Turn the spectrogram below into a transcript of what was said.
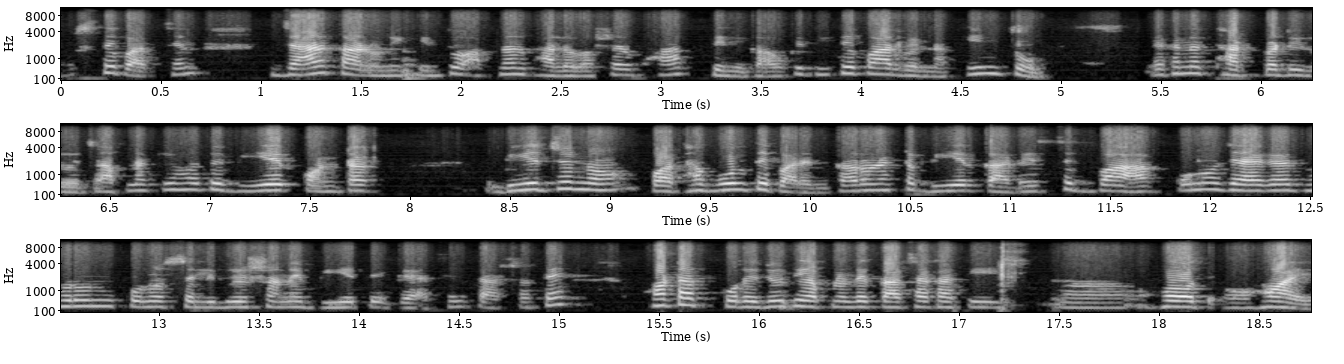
বুঝতে পারছেন। যার কারণে কিন্তু আপনার ভালোবাসার ভাগ তিনি কাউকে দিতে পারবেন না। কিন্তু এখানে থার্ড পার্টি রয়েছে। আপনাকে হয়তো বিয়ের কন্ট্যাক্ট বিয়ের জন্য কথা বলতে পারেন। কারণ একটা বিয়ের কার্ড এসছে বা কোনো জায়গায় ধরুন কোনো সেলিব্রেশনে বিয়েতে গেছেন, তার সাথে হঠাৎ করে যদি আপনাদের কাছাকাছি হয়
